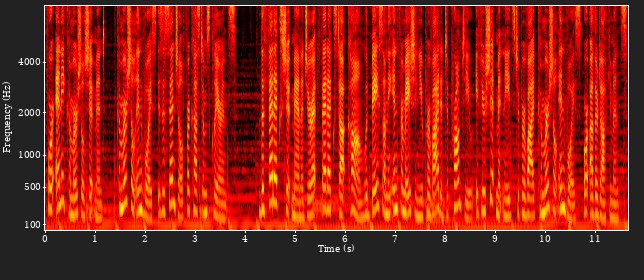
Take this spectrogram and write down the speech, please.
For any commercial shipment, commercial invoice is essential for customs clearance. The FedEx Ship Manager at FedEx.com would base on the information you provided to prompt you if your shipment needs to provide commercial invoice or other documents.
